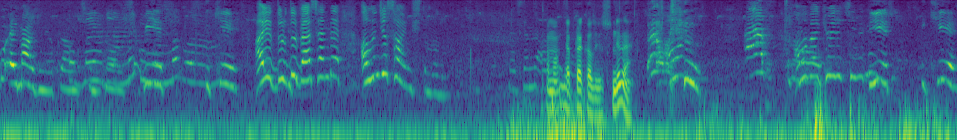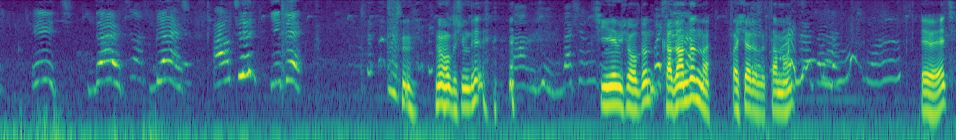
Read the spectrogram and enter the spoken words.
Bu elma ağacının yaprağı. Bir, iki, Hayır dur dur ben sende alınca saymıştım onu. Tamam, yaprak alıyorsun değil mi? Ama ben köyde çevirdim. bir, iki, üç, dört, beş, altı, yedi. Ne oldu şimdi? Tamam başarılı. Çiğnemiş oldun. Başarılı. Kazandın mı? Başarılı. Tamam. Evet.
